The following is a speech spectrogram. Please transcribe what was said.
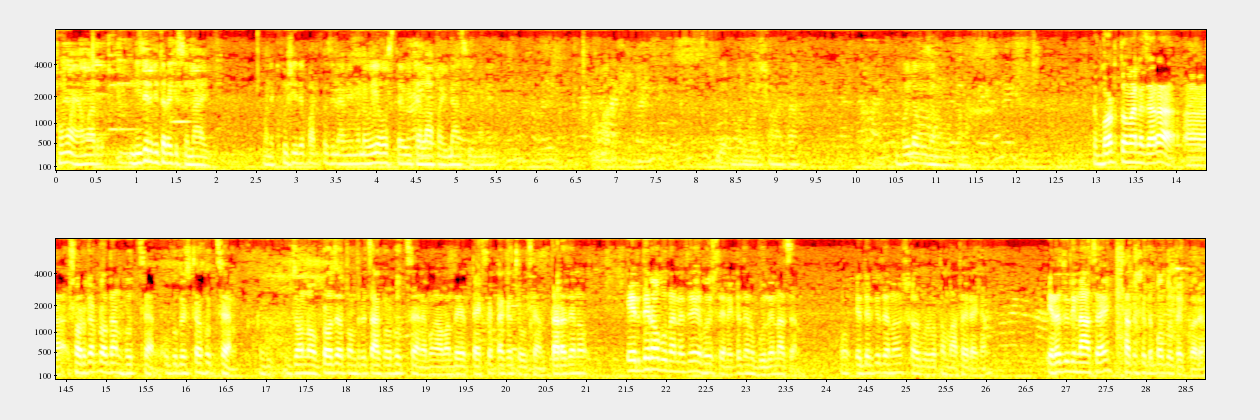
সময় আমার নিজের ভিতরে কিছু নাই। মানে খুশিতে পারতেছি না আমি মানে ওই অবস্থায় ওইটা লাফাই নাচি মানে আমার বর্তমানে যারা সরকার প্রধান হচ্ছেন, উপদেষ্টা হচ্ছেন জনপ্রজাতন্ত্রে চাকর হচ্ছেন এবং আমাদের ট্যাক্সের টাকা চলছেন, তারা যেন এদের অবদানে যে হয়েছেন, এটা যেন ভুলে না চান এদেরকে যেন সর্বপ্রথম মাথায় রাখেন। এরা যদি না চায়, সাথে সাথে পদত্যাগ করেন,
